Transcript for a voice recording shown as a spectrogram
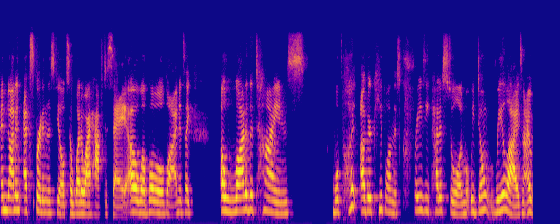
i'm not an expert in this field so what do i have to say oh well blah blah blah and it's like a lot of the times we'll put other people on this crazy pedestal and what we don't realize and i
